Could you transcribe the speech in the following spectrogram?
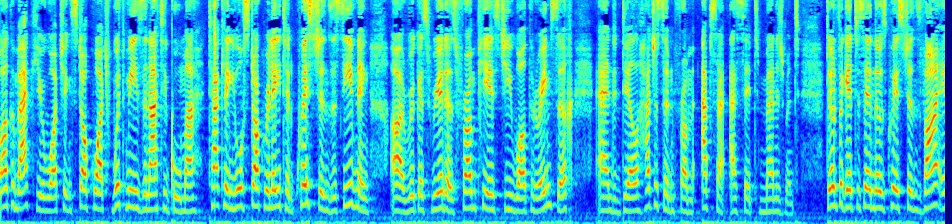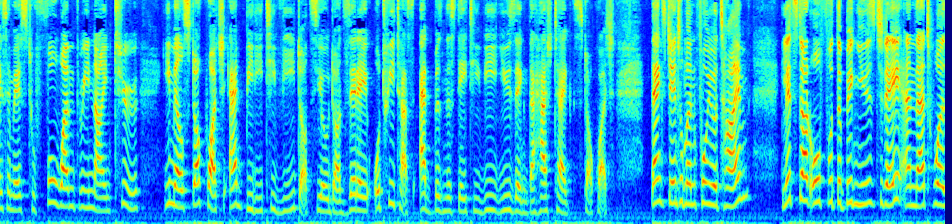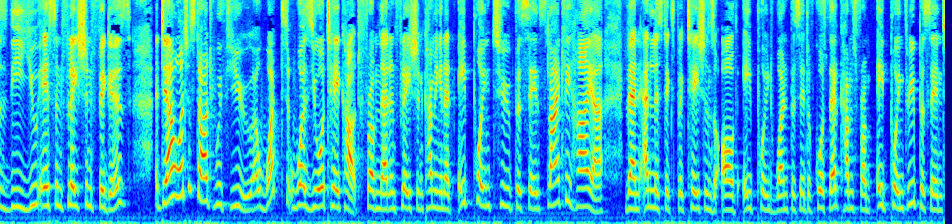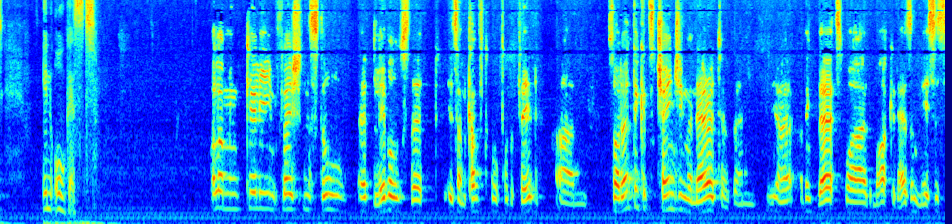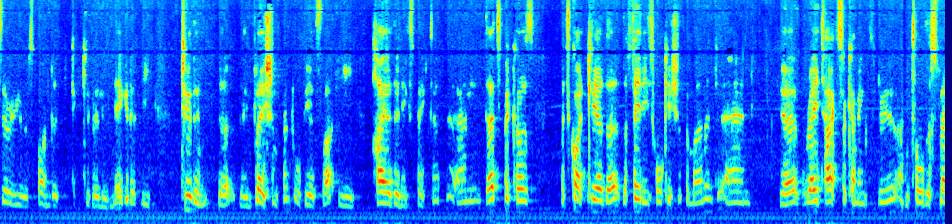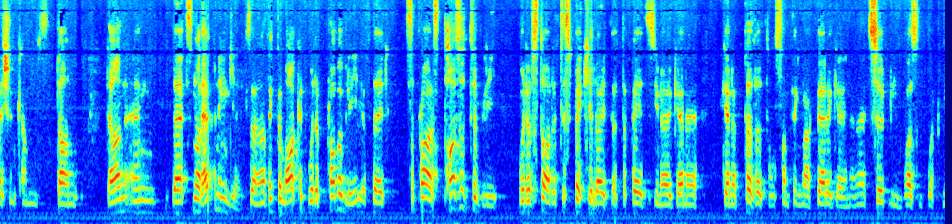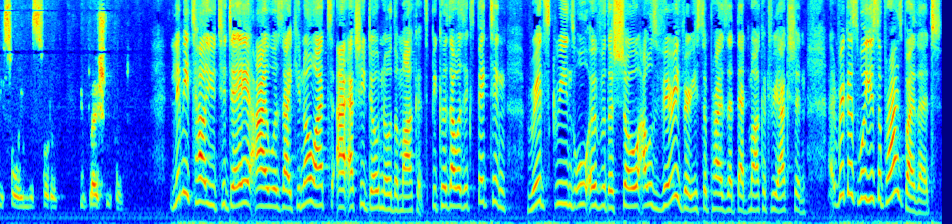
Welcome back. You're watching Stock Watch with me, Zinathi Gquma. Tackling your stock related questions this evening uh, are Rikus Readers from PSG Wealth Reimsig and Dale Hutchison from Absa Asset Management. Don't forget to send those questions via SMS to 41392. Email stockwatch at bdtv.co.za or tweet us at businessdaytv using the hashtag stockwatch. Thanks, gentlemen, for your time. Let's start off with the big news today, and that was the US inflation figures. Dale, I want to start with you. Uh, what was your takeout from that inflation coming in at 8.2%, slightly higher than analyst expectations of 8.1%? Of course, that comes from 8.3% in August. Well, I mean, clearly inflation is still at levels that is uncomfortable for the Fed. Um, so I don't think it's changing the narrative. And I think that's why the market hasn't necessarily responded particularly negatively to the, the, the inflation print, albeit slightly higher than expected. And that's because it's quite clear that the Fed is hawkish at the moment, and you know, rate hikes are coming through until the inflation comes down, down, and that's not happening yet. So I think the market would have probably, if they'd surprised positively, would have started to speculate that the Fed's, you know, going to going to pivot or something like that again. And that certainly wasn't what we saw in this sort of inflation print. Let me tell you, today I was like, you know what? I actually don't know the markets because I was expecting red screens all over the show. I was very, very surprised at that market reaction. Uh, Rikus, were you surprised by that?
